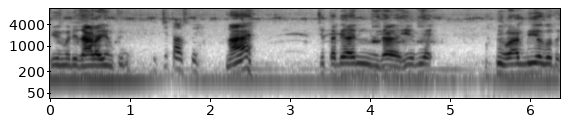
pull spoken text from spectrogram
टी मध्ये झाडा येंग तुम्ही ते चिता असतोय. नाही? चित्ता बी आहे न झा हे बी आहे. वाघ बी येग होतोय.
